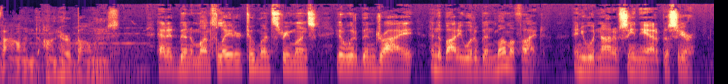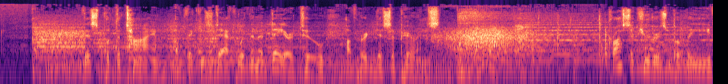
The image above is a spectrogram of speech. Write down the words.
found on her bones. Had it been a month later, two months, three months, it would have been dry and the body would have been mummified, and you would not have seen the adipocere. This put the time of Vicki's death within a day or two of her disappearance. Prosecutors believe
